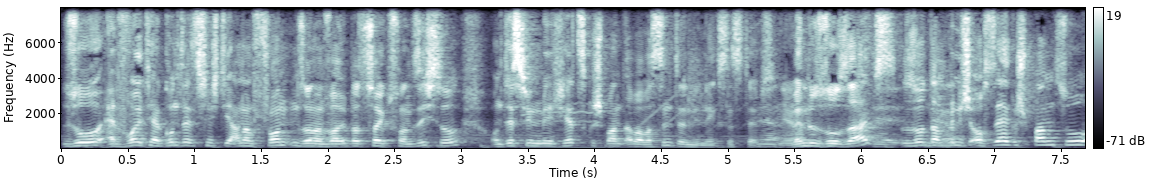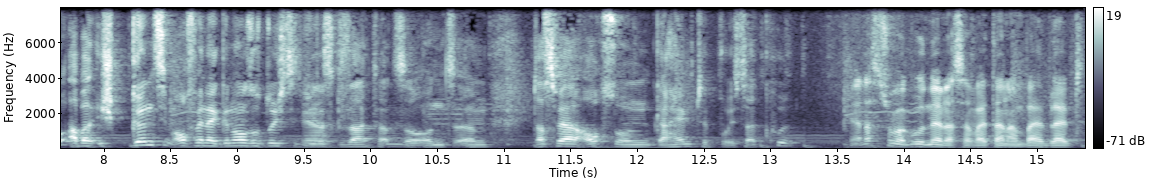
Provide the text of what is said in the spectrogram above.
so, er wollte ja grundsätzlich nicht die anderen fronten, sondern war überzeugt von sich so. Und deswegen bin ich jetzt gespannt, aber was sind denn die nächsten Steps? Wenn du so sagst, so, dann bin ich auch sehr gespannt so, aber ich gönn's ihm auch, wenn er genauso durchzieht, wie er es gesagt hat. So. Und ähm, das wäre auch so ein Geheimtipp, wo ich sage, cool. Ja, das ist schon mal gut, ne, dass er weiterhin am Ball bleibt,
